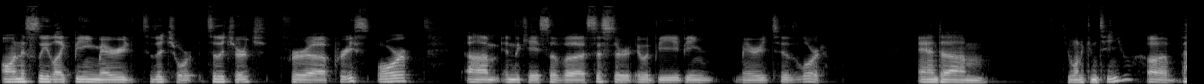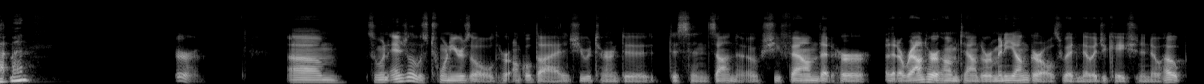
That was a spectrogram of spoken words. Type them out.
honestly like being married to the chor- to the church for a priest, or um, in the case of a sister, it would be being married to the Lord. And um, do you want to continue, uh, Batman? Sure. Um, so when Angela was 20 years old, her uncle died and she returned to Desenzano. She found that her that around her hometown there were many young girls who had no education and no hope.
